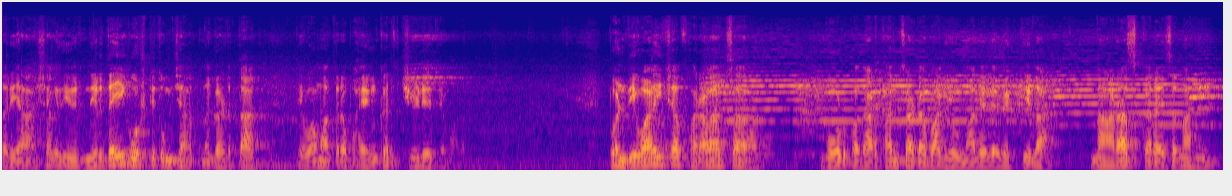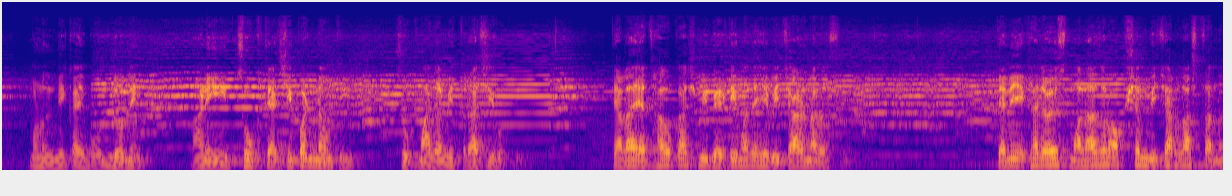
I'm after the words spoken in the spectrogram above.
तर या अशा निर निर्दयी गोष्टी तुमच्या हातनं घडतात तेव्हा मात्र भयंकर चीड येते मला. पण दिवाळीच्या फराळाचा गोड पदार्थांचा डबा घेऊन आलेल्या व्यक्तीला नाराज करायचं नाही म्हणून मी काही बोललो नाही. आणि चूक त्याची पण नव्हती. चूक माझ्या मित्राची होती. त्याला यथावकाश मी भेटीमध्ये हे विचारणारच आहे. त्याने एखाद्या वेळेस मला जर ऑप्शन विचारला असता ना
